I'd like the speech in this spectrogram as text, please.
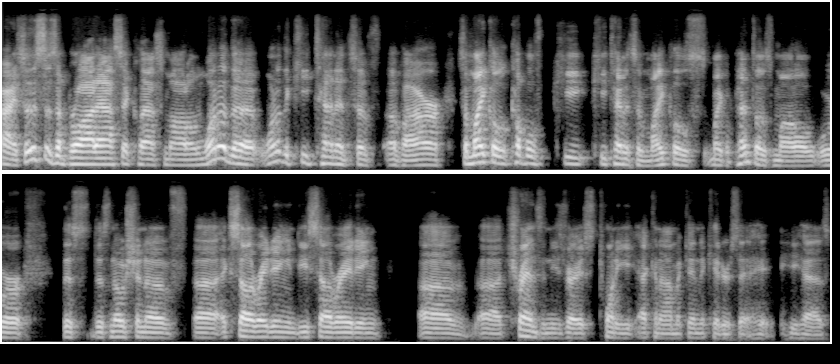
All right, so this is a broad asset class model, and one of the one of the key tenets of of our so Michael, a couple of key key tenets of Michael's Michael Pento's model were this this notion of uh, accelerating and decelerating uh, uh, trends in these various twenty economic indicators that he, he, has.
